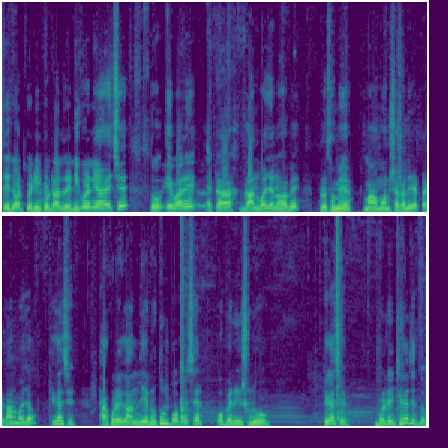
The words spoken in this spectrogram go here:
সেই ডট পেটি টোটাল রেডি করে নেওয়া হয়েছে। তো এবারে একটা গান বাজানো হবে। প্রথমে মা মনসাকালীর একটা গান বাজাও ঠিক আছে? ঠাকুরের গান দিয়ে নতুন পপেসের ওপেনিং শুরু হোক ঠিক আছে? ভোল্টেজ ঠিক আছে তো?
